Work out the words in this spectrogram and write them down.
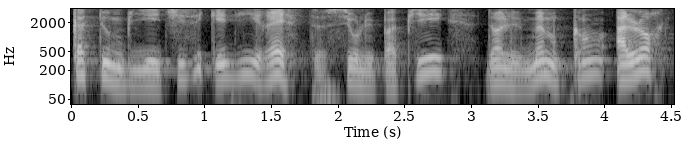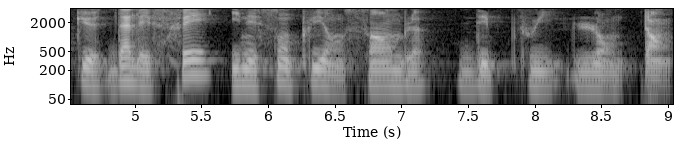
Katumbi et Tshisekedi restent sur le papier dans le même camp alors que dans les faits, ils ne sont plus ensemble depuis longtemps.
